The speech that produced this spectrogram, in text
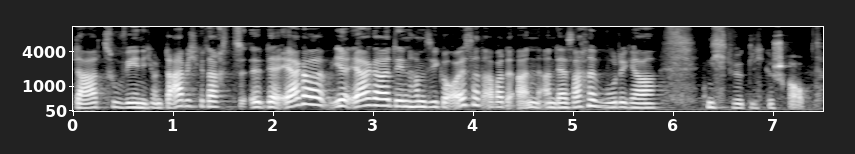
da zu wenig. Und da habe ich gedacht, äh, der Ärger, Ihr Ärger, den haben Sie geäußert, aber an, an der Sache wurde ja nicht wirklich geschraubt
